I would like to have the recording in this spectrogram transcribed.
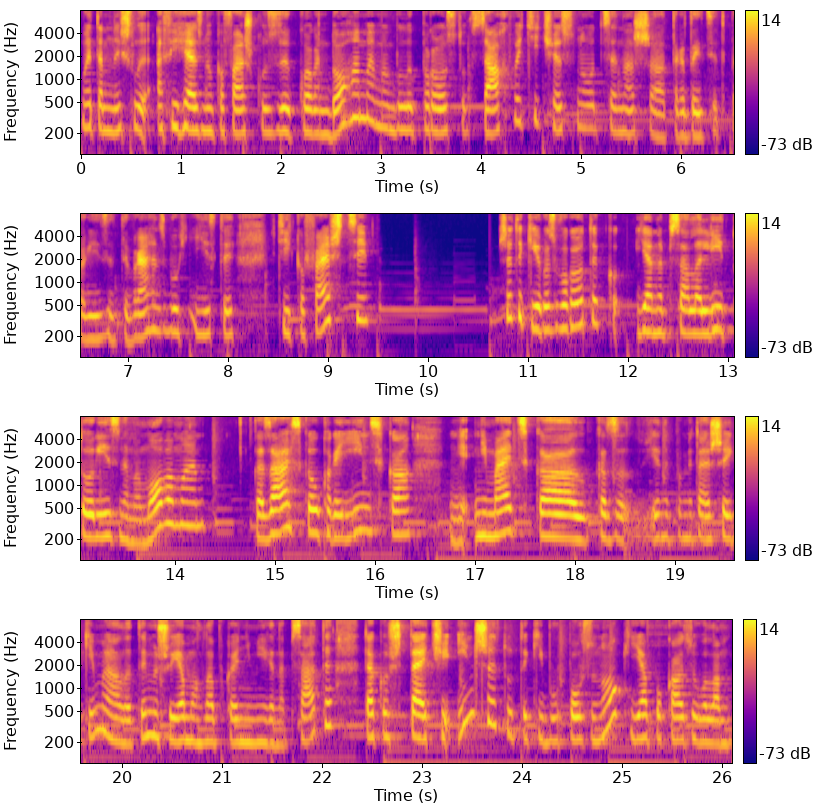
Ми там знайшли офігезну кафешку з корендогами. Ми були просто в захваті. Чесно, це наша традиція тепер їздити в Регенсбург і їсти в тій кафешці. Ще такий розворотик. Я написала літо різними мовами. Казахська, українська, німецька, каз... я не пам'ятаю, ще якими, але тими, що я могла, по крайній мірі, написати. Також те чи інше, тут такий був повзунок, я показувала.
